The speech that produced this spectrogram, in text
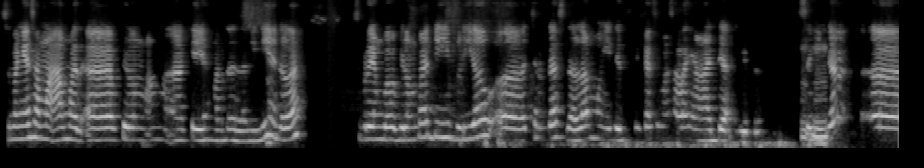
Senangnya sama Ahmad uh, film Ahmad Kiai Ahmad Dahlan ini adalah seperti yang bapak bilang tadi beliau uh, cerdas dalam mengidentifikasi masalah yang ada gitu. Sehingga uh,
